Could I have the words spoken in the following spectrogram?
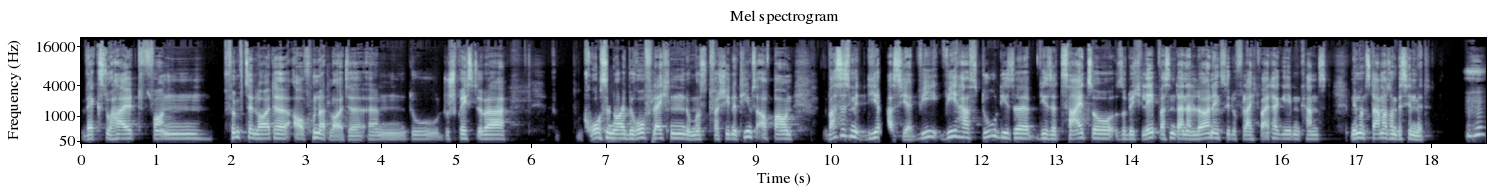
wächst du halt von 15 Leute auf 100 Leute. Ähm, du, du sprichst über große neue Büroflächen, du musst verschiedene Teams aufbauen. Was ist mit dir passiert? Wie, wie hast du diese, diese Zeit so, so durchlebt? Was sind deine Learnings, die du vielleicht weitergeben kannst? Nimm uns da mal so ein bisschen mit. Mhm.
